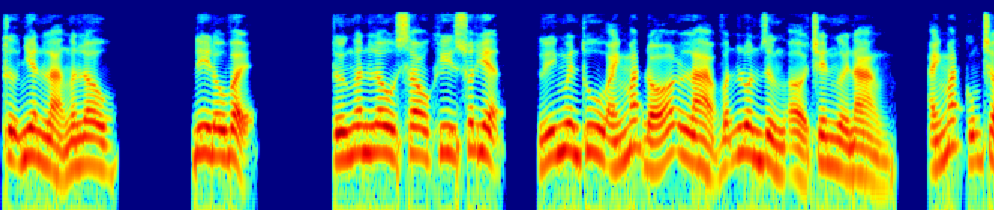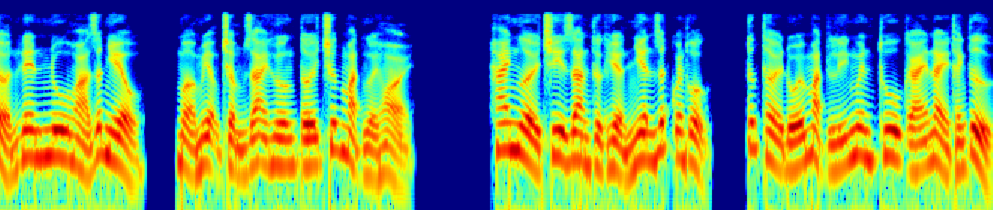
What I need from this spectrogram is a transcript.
tự nhiên là Ngân Lâu. Đi đâu vậy? Từ Ngân Lâu sau khi xuất hiện, Lý Nguyên Thu ánh mắt đó là vẫn luôn dừng ở trên người nàng, ánh mắt cũng trở nên nhu hòa rất nhiều, mở miệng chậm rãi hướng tới trước mặt người hỏi. Hai người chi gian thực hiển nhiên rất quen thuộc, tức thời đối mặt Lý Nguyên Thu cái này thánh tử,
